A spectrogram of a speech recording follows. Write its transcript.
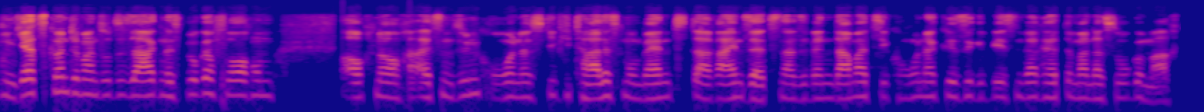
Und jetzt könnte man sozusagen das Bürgerforum auch noch als ein synchrones digitales Moment da reinsetzen. Also wenn damals die Corona-Krise gewesen wäre, hätte man das so gemacht.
